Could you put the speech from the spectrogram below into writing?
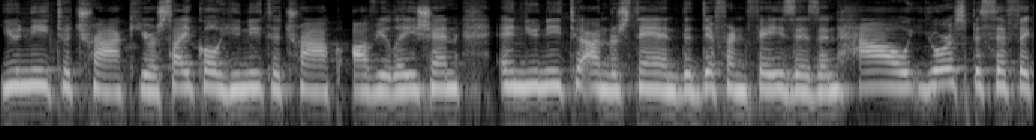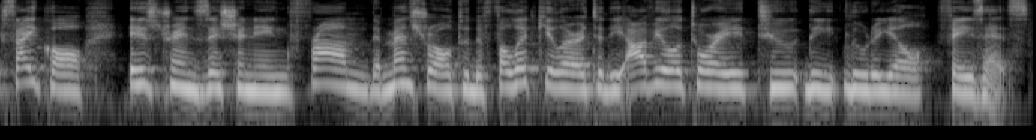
you need to track your cycle, you need to track ovulation, and you need to understand the different phases and how your specific cycle is transitioning from the menstrual to the follicular to the ovulatory to the luteal phases.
